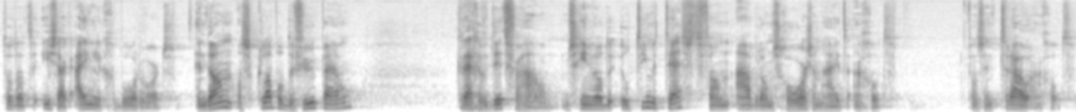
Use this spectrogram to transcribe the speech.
totdat Isaac eindelijk geboren wordt. En dan, als klap op de vuurpijl, krijgen we dit verhaal. Misschien wel de ultieme test van Abrahams gehoorzaamheid aan God. Van zijn trouw aan God.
